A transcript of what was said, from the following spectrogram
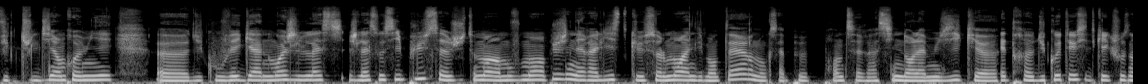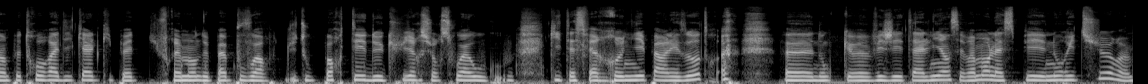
vu que tu le dis en premier, euh, du coup vegan, moi je l'associe plus justement à un mouvement plus généraliste que seulement alimentaire. Donc ça peut prendre ses racines dans la musique, euh, être du côté aussi de quelque chose un peu trop radical qui peut être vraiment de pas pouvoir du tout porter de cuir sur soi ou, quitte à se faire renier par les autres. Euh, donc végétalien, c'est vraiment l'aspect nourriture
